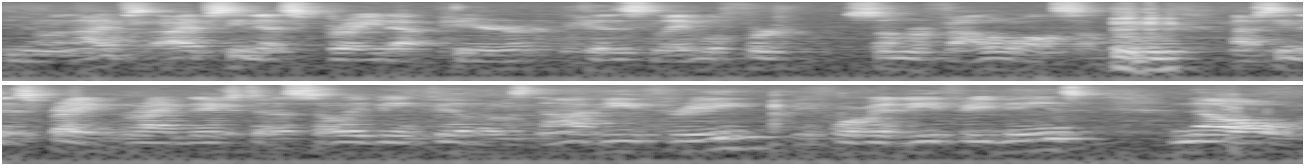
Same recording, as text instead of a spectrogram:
You know, and I've, I've seen it sprayed up here because it's labeled for summer fallow also. I've seen it sprayed right next to a soybean field that was not E3, before we had E3 beans. No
